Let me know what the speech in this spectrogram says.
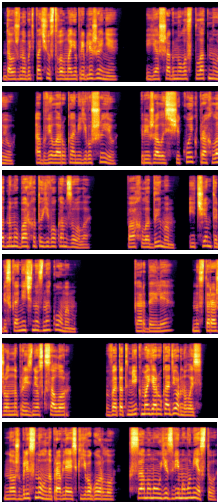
Должно быть, почувствовал мое приближение. Я шагнула вплотную, обвела руками его шею, прижалась щекой к прохладному бархату его камзола. Пахло дымом и чем-то бесконечно знакомым. «Карделия», — настороженно произнес Ксалор. В этот миг моя рука дернулась. Нож блеснул, направляясь к его горлу, к самому уязвимому месту.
